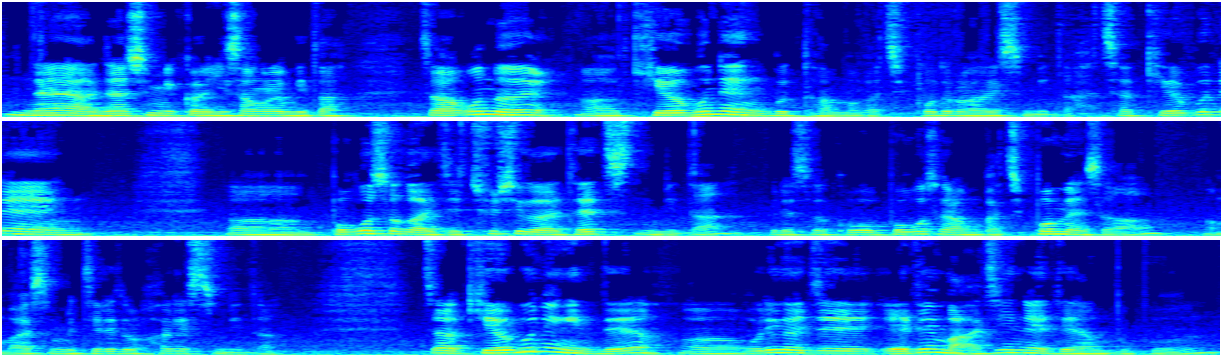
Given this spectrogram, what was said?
네 안녕하십니까. 이성우입니다. 자 오늘 어, 기업은행부터 한번 같이 보도록 하겠습니다. 자 기업은행 어, 보고서가 이제 출시가 됐습니다. 그래서 그 보고서를 한번 같이 보면서 어, 말씀을 드리도록 하겠습니다. 자 기업은행인데요. 어, 우리가 이제 예대 마진에 대한 부분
